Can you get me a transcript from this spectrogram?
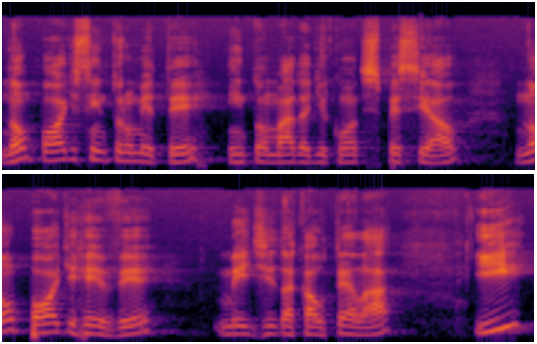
Não pode se intrometer em tomada de conta especial, não pode rever medida cautelar. E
